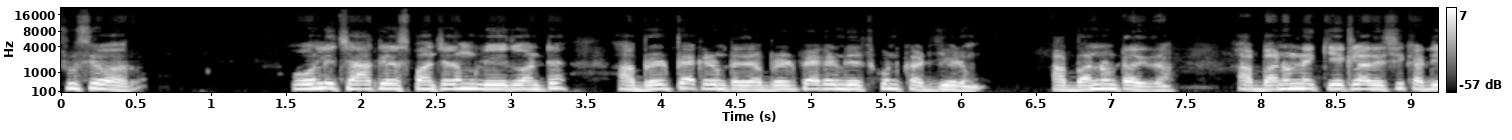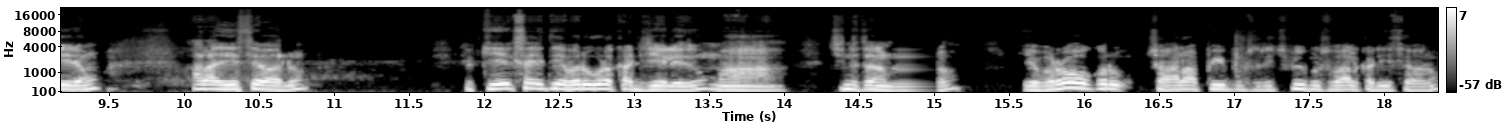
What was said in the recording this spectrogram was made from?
చూసేవారు. ఓన్లీ చాక్లెట్స్ పంచడం లేదు అంటే ఆ బ్రెడ్ ప్యాకెట్ ఉంటుంది ఆ బ్రెడ్ ప్యాకెట్ తెచ్చుకొని కట్ చేయడం. ఆ బన్ ఉంటుంది కదా ఆ బన్నున్న కేక్లా తీసి కట్ చేయడం. అలా చేసేవాళ్ళు. కేక్స్ అయితే ఎవరు కూడా కట్ చేయలేదు మా చిన్నతనంలో. ఎవరో ఒకరు చాలా పీపుల్స్ రిచ్ పీపుల్స్ వాళ్ళు కట్ చేసేవారు.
